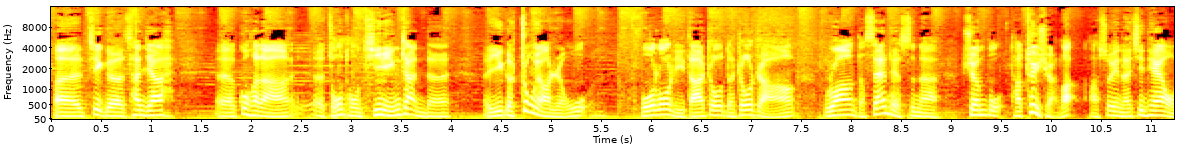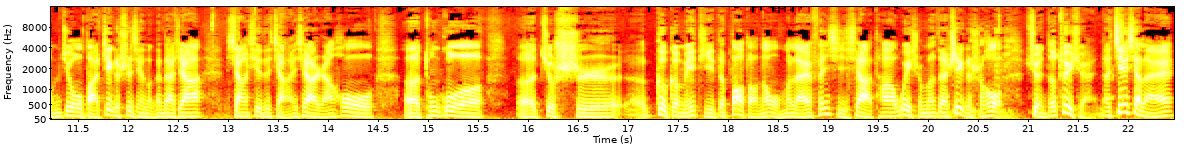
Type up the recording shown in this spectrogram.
呃，这个参加呃共和党呃总统提名战的一个重要人物，佛罗里达州的州长 Ron DeSantis 呢。宣布他退选了啊，所以呢，今天我们就把这个事情呢跟大家详细的讲一下，然后呃，通过呃就是各个媒体的报道呢，我们来分析一下他为什么在这个时候选择退选。那接下来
